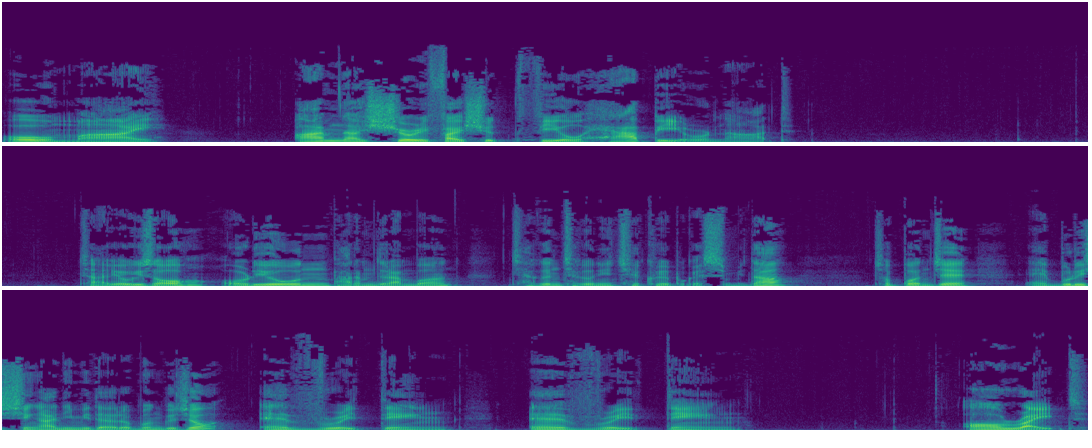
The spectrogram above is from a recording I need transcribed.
Oh my. I'm not sure if I should feel happy or not. 자, 여기서 어려운 발음들 한번 차근차근히 체크해 보겠습니다. 첫 번째, everything 아닙니다, 여러분. 그죠? everything, everything. alright,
